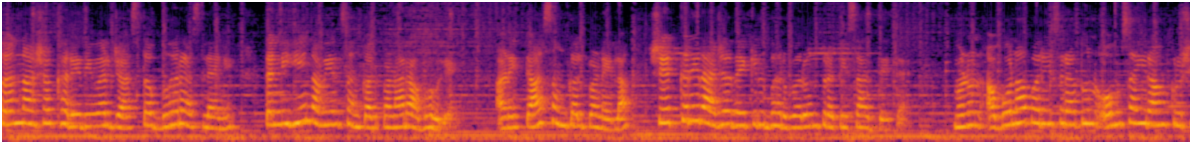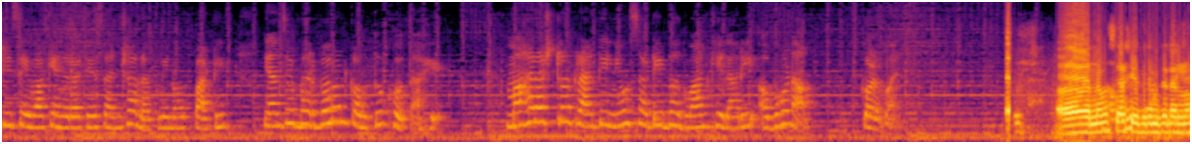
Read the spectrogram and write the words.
तणनाशक खरेदीवर जास्त भर असल्याने त्यांनी ही नवीन संकल्पना राबवली आहे. आणि त्या संकल्पनेला शेतकरी राजा देखील भरभरून प्रतिसाद देत आहे. म्हणून अबोना परिसरातून ओम साईराम कृषी सेवा केंद्राचे संचालक विनोद पाटील यांचे भरभरून कौतुक होत आहे. महाराष्ट्र क्रांती न्यूजसाठी भगवान खिलारी अबोना कळवण. नमस्कार शेतकरी मित्रांनो.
